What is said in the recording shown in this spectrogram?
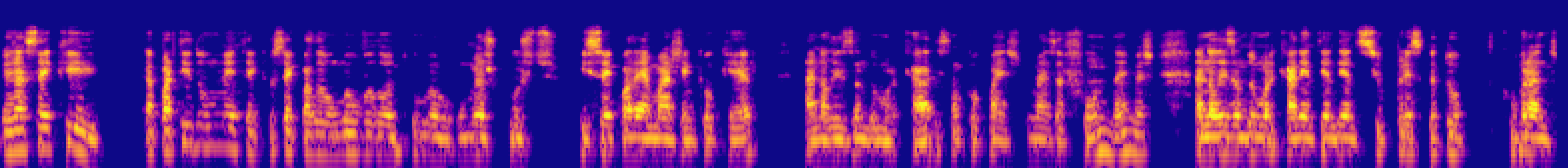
eu já sei que, a partir do momento em que eu sei qual é o meu valor, o meu, os meus custos e sei qual é a margem que eu quero, analisando o mercado, isso é um pouco mais, mais a fundo, né? mas analisando o mercado, entendendo se o preço que eu estou cobrando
